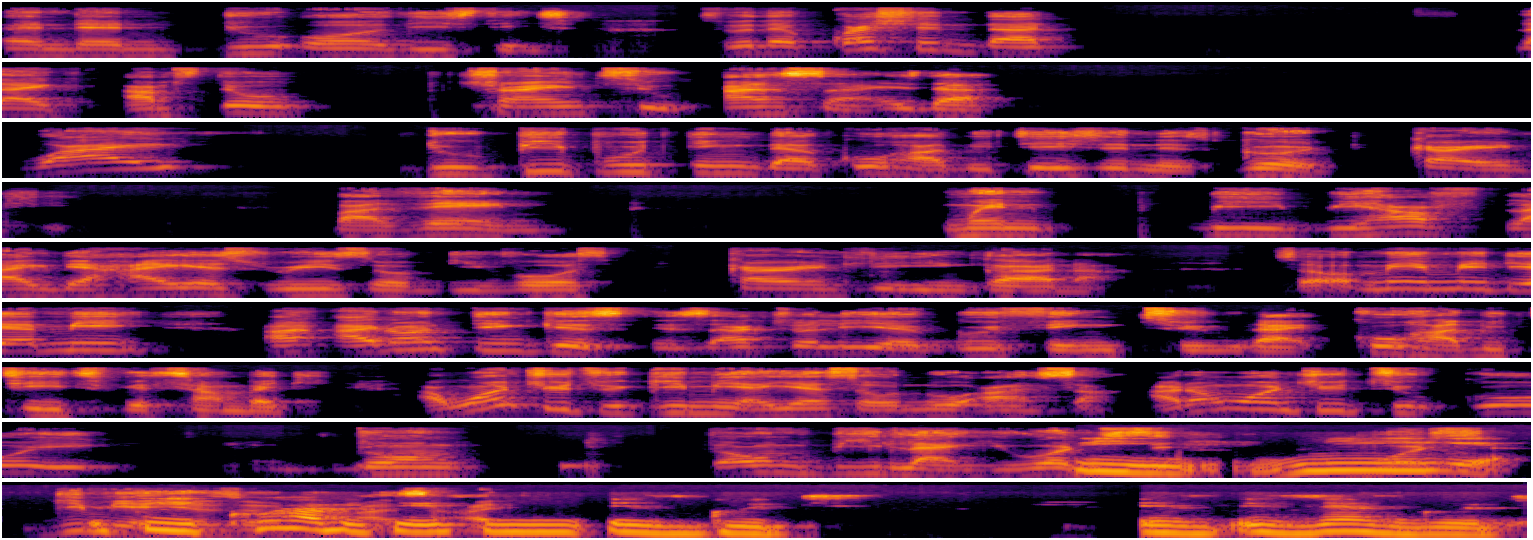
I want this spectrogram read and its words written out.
and then do all these things. So the question that like I'm still trying to answer is that why do people think that cohabitation is good currently? But then when we we have like the highest rates of divorce currently in Ghana. So me, me, dear, me, I, I don't think it's, it's actually a good thing to like cohabitate with somebody. I want you to give me a yes or no answer. I don't want you to go don't don't be like you want see, to say. me, What's- give me a see, yes or no answer. Is good. Is is just good.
